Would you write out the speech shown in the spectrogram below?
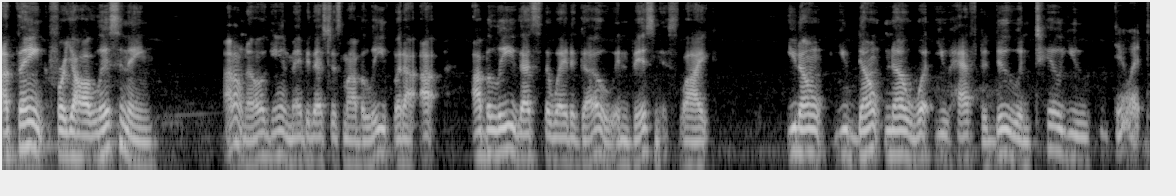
i think for y'all listening i don't know again maybe that's just my belief but i i, I believe that's the way to go in business like you don't you don't know what you have to do until you Do it.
